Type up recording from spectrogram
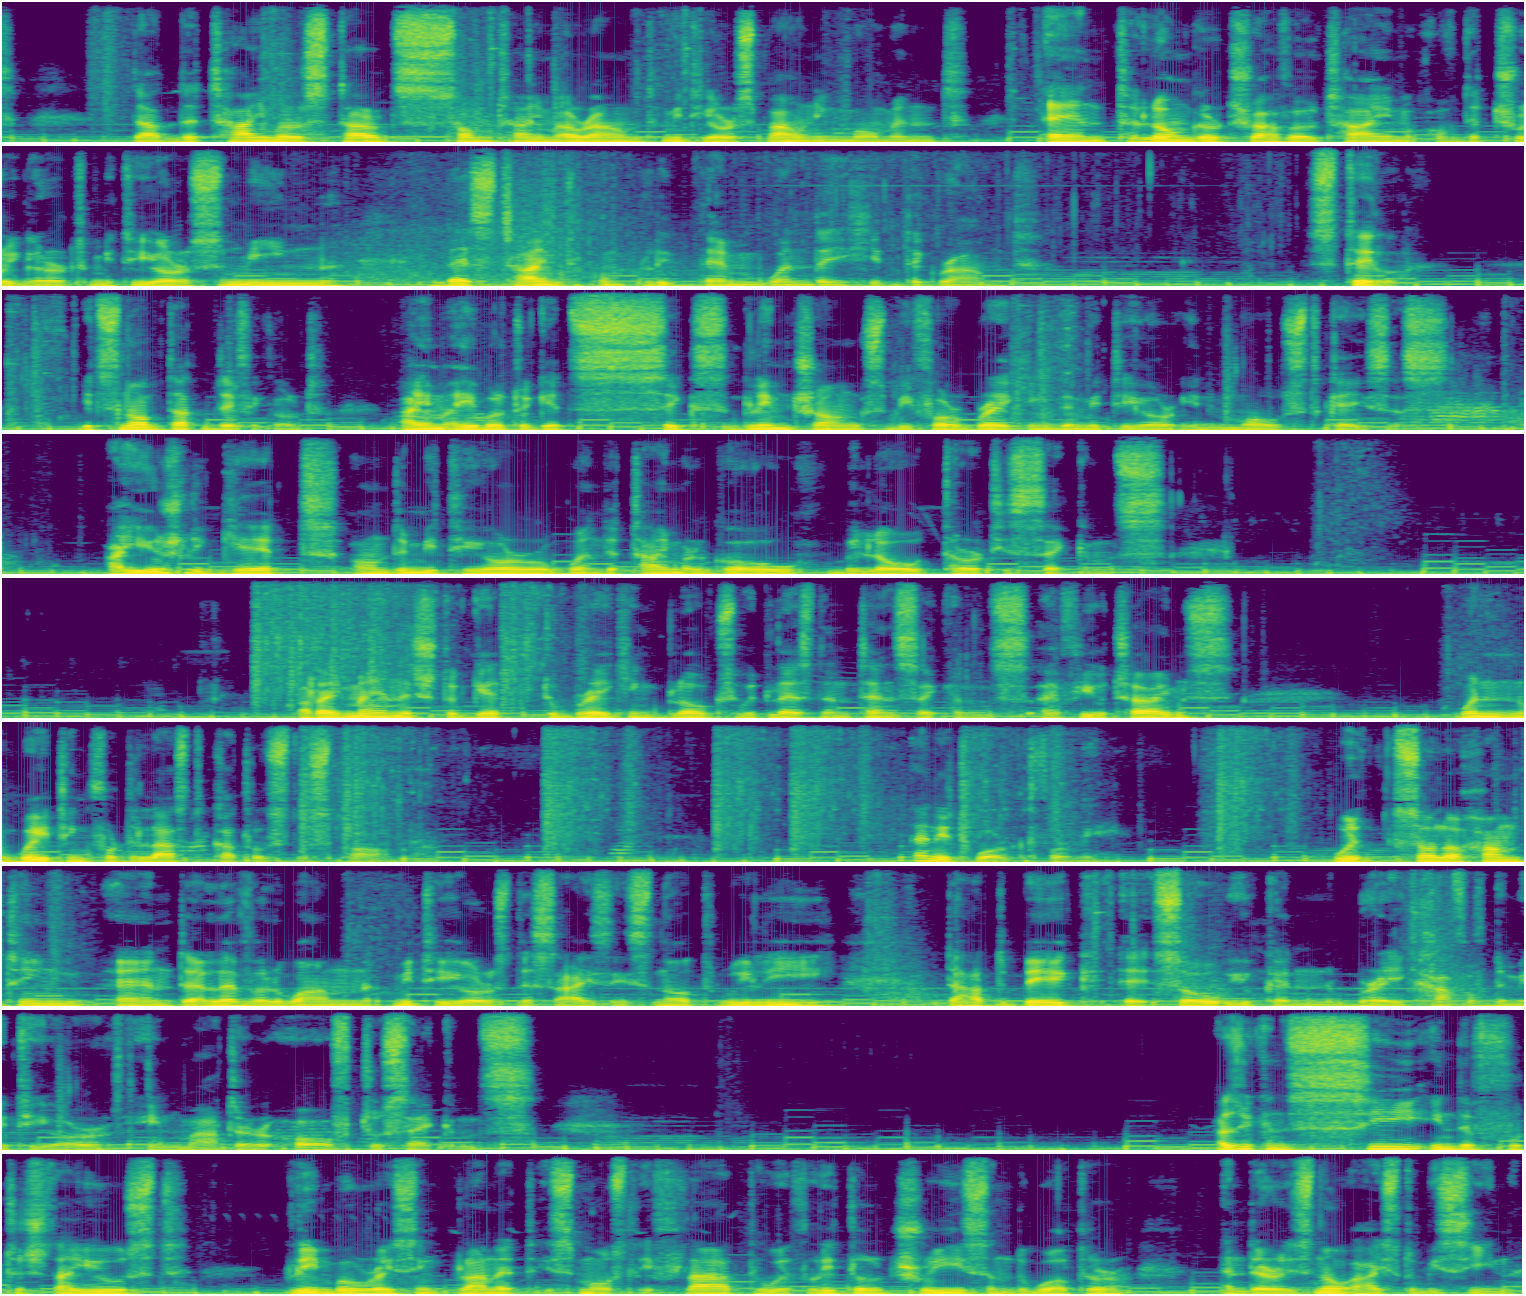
that the timer starts sometime around meteor spawning moment and longer travel time of the triggered meteors mean less time to complete them when they hit the ground. Still, it's not that difficult. I am able to get 6 glim chunks before breaking the meteor in most cases. I usually get on the meteor when the timer go below 30 seconds. But I managed to get to breaking blocks with less than 10 seconds a few times when waiting for the last cuttles to spawn. And it worked for me. With solo hunting and level 1 meteors the size is not really that big eh, so you can break half of the meteor in matter of 2 seconds. As you can see in the footage that I used, Gleambow Racing Planet is mostly flat with little trees and water and there is no ice to be seen.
